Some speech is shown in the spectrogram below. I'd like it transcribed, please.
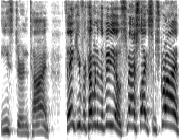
Eastern Time. Thank you for coming to the video. Smash like, subscribe.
